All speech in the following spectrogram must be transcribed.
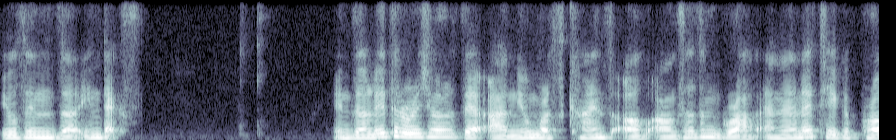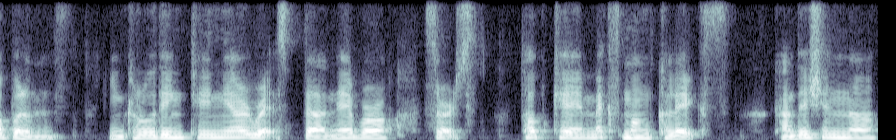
using the index. In the literature, there are numerous kinds of uncertain graph analytic problems, including k-nearest neighbor search, top k maximum cliques, conditional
